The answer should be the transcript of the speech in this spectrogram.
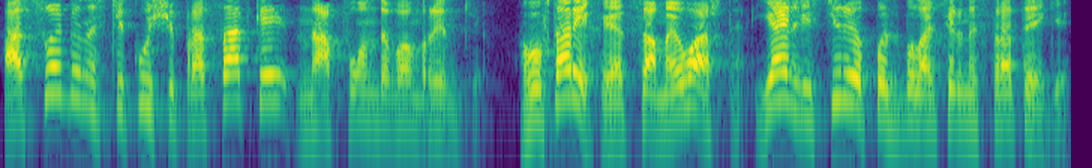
особенно с текущей просадкой на фондовом рынке. Во-вторых, и это самое важное, я инвестирую по сбалансированной стратегии.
